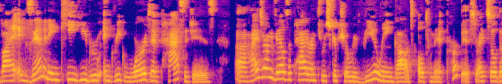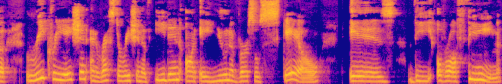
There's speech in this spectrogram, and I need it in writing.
by examining key Hebrew and Greek words and passages, uh, Heiser unveils a pattern through scripture revealing God's ultimate purpose, right? So the recreation and restoration of Eden on a universal scale is the overall theme,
